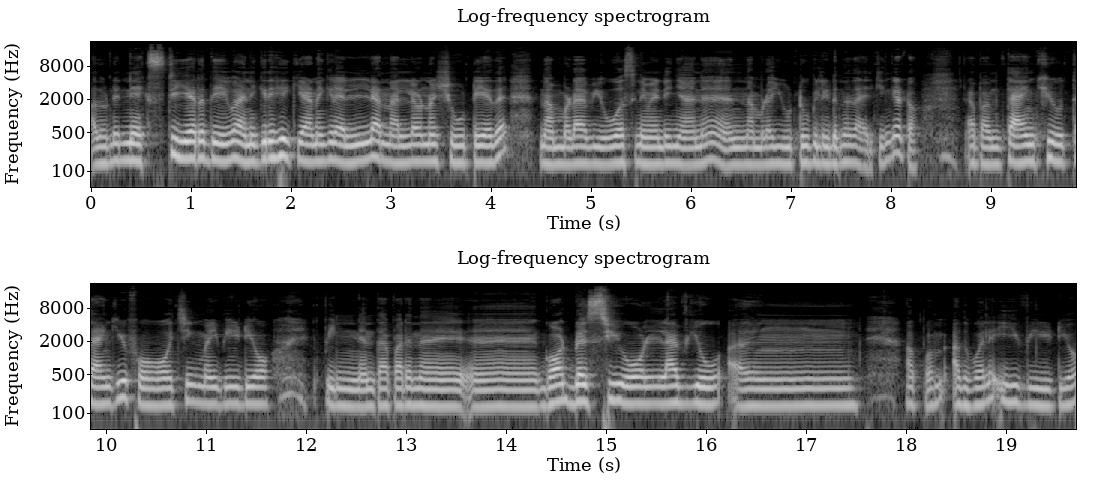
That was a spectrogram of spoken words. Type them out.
അതുകൊണ്ട് നെക്സ്റ്റ് ഇയർ ദൈവം അനുഗ്രഹിക്കുകയാണെങ്കിൽ എല്ലാം നല്ലവണ്ണം ഷൂട്ട് ചെയ്ത് നമ്മുടെ വ്യൂവേഴ്സിന് വേണ്ടി ഞാൻ നമ്മുടെ യൂട്യൂബിൽ ഇടുന്നതായിരിക്കും കേട്ടോ. അപ്പം thank you thank you for watching my video പിന്നെന്താ പറയുന്നത് god bless you all love you അപ്പം അതുപോലെ ഈ വീഡിയോ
